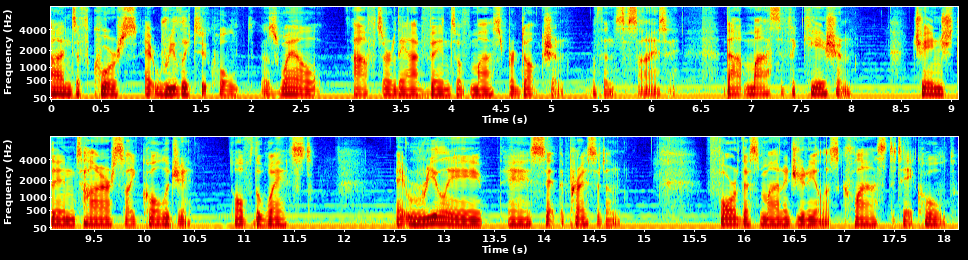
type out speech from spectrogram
And of course, it really took hold as well after the advent of mass production within society. That massification changed the entire psychology of the West. It really uh, set the precedent for this managerialist class to take hold.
